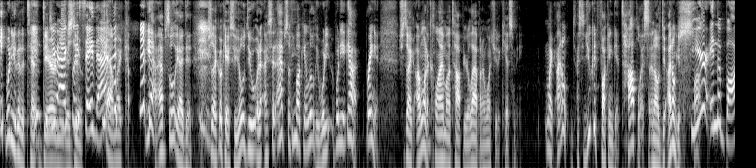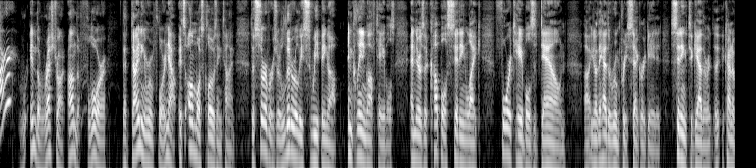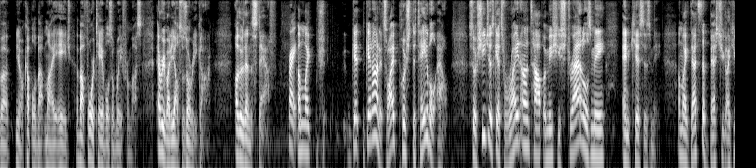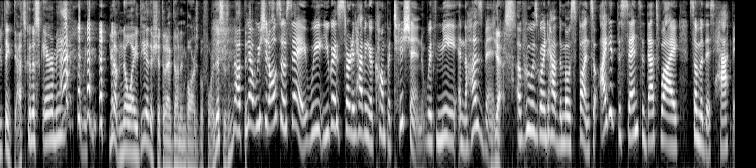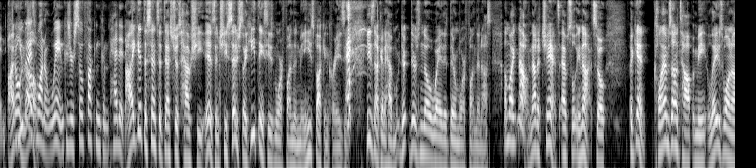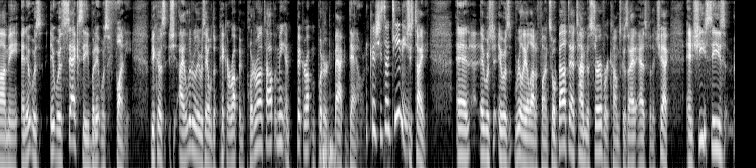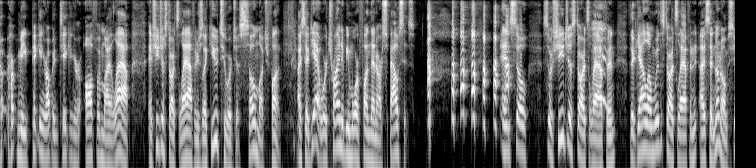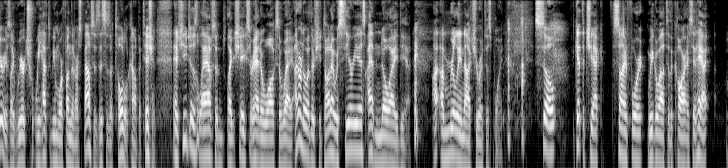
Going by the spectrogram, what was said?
What are you gonna te- dare you me actually to do? say that? Yeah, I'm like, yeah, absolutely, I did. She's like, okay, so you'll do what I said. Absolutely. What do you What do you got? Bring it. She's like, I want to climb on top of your lap and I want you to kiss me. I'm like, I don't. I said, you could fucking get topless and I'll do. I don't give a fuck Here in the bar? in the restaurant on the floor, the dining room floor. Now, it's almost closing time. The servers are literally sweeping up and cleaning off tables, and there's a couple sitting like four tables down. Uh, you know, they had the room pretty segregated, sitting together, uh, kind of a, you know, a couple about my age, about four tables away from us. Everybody else was already gone, other than the staff. Right. I'm like, get get on it. So I pushed the table out. So she just gets right on top of me. She straddles me and kisses me. I'm like, that's the best you like. You think that's gonna scare me? I mean, you, you have no idea the shit that I've done in bars before. This is nothing. Now we should also say we you guys started having a competition with me and the husband. Yes. Of who was going to have the most fun. So I get the sense that that's why some of this happened. I don't You guys want to win because you're so fucking competitive. I get the sense that that's just how she is, and she said she's like he thinks he's more fun than me. He's fucking crazy. he's not gonna have. More, there, there's no way that they're more fun than us. I'm like, no, not a chance. Absolutely not. So. Again, climbs on top of me, lays one on me, and it was it was sexy, but it was funny because she, I literally was able to pick her up and put her on top of me, and pick her up and put her back down. Because she's so teeny. She's tiny, and it was it was really a lot of fun. So about that time, the server comes because I had asked for the check, and she sees her, her- me picking her up and taking her off of my lap, and she just starts laughing. She's like, "You two are just so much fun." I said, "Yeah, we're trying to be more fun than our spouses." and so so she just starts laughing. The gal I'm with starts laughing. I said, "No, no, I'm serious. Like we're tr- we have to be more fun than our spouses. This is a total competition." And she just laughs and like shakes her head and walks away. I don't know whether she thought I was serious. I have no idea. I- I'm really not sure at this point. So get the check, sign for it. We go out to the car. I said, "Hey, I,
